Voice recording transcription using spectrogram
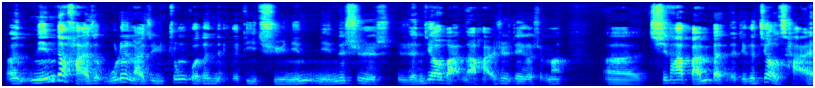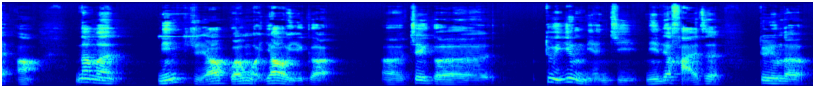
呃，您的孩子无论来自于中国的哪个地区，您您的是人教版的还是这个什么呃其他版本的这个教材啊？那么您只要管我要一个呃这个对应年级，您的孩子对应的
